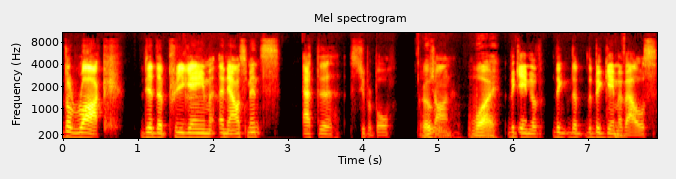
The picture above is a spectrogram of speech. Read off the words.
The Rock did the pregame announcements at the Super Bowl, Oh, Sean. Why? the game of the the, the big game of owls.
